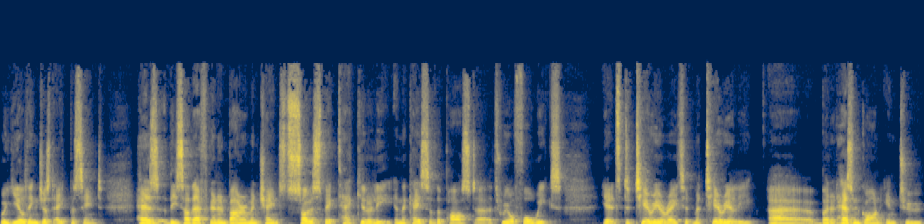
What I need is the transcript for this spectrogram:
were yielding just 8%. Has the South African environment changed so spectacularly in the case of the past uh, three or four weeks? Yeah, it's deteriorated materially, uh, but it hasn't gone into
